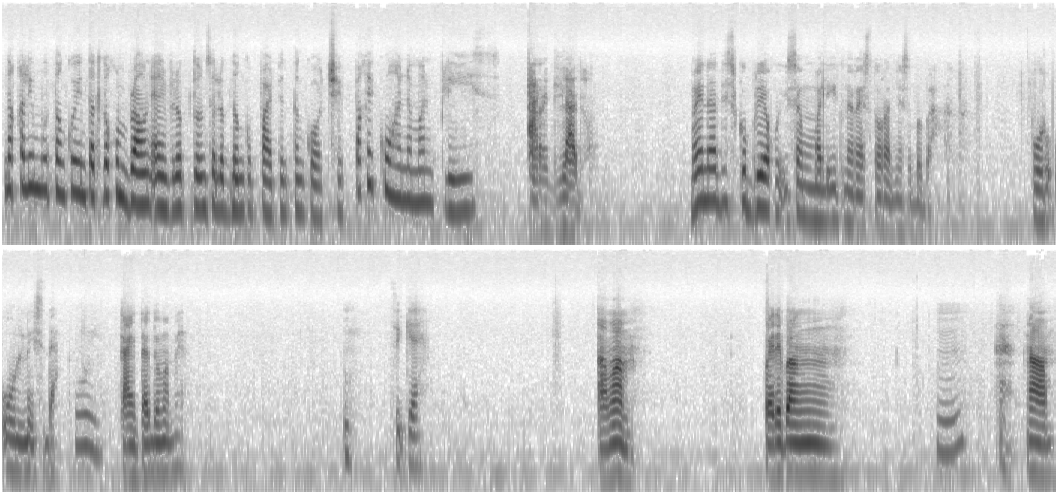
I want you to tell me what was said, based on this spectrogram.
Nakalimutan ko yung tatlo kong brown envelope doon sa loob ng compartment ng kotse. Pakikuha naman, please. Arreglado. May nadiskubre ako isang maliit na restaurant niya sa baba. Puro ulo na isda. Uy, Kain tayo doon, mamaya. sige. Ah, ma'am. Pwede bang... Hmm? Ma'am?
